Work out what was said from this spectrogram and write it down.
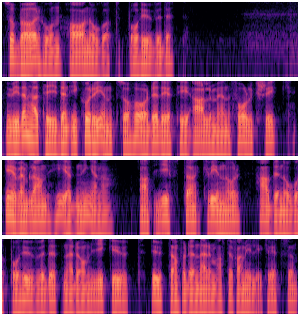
så bör hon ha något på huvudet. Vid den här tiden i Korint så hörde det till allmän folkskick, även bland hedningarna, att gifta kvinnor hade något på huvudet när de gick ut utanför den närmaste familjekretsen.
